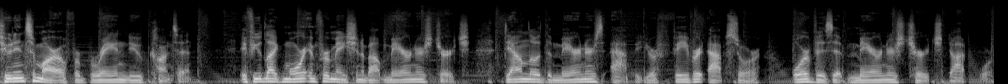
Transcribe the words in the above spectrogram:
Tune in tomorrow for brand new content. If you'd like more information about Mariners Church, download the Mariners app at your favorite app store or visit marinerschurch.org.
